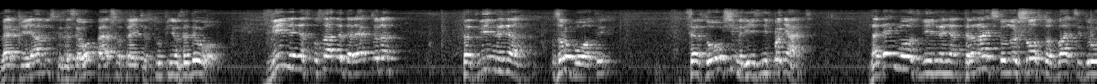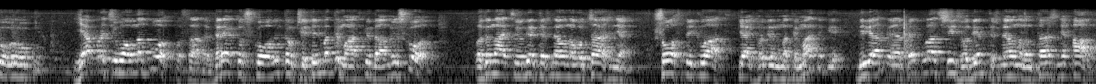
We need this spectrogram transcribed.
Верхньоябрівської ЗСО 1-3 ступенів ЗДО. Звільнення з посади директора та звільнення з роботи це зовсім різні поняття. На день мого звільнення, 13.06.22 року, я працював на двох посадах директор школи та вчитель математики даної школи. 11 годин тижневого навчання, 6 клас 5 годин математики, 9 АП клас 6 годин тижневого навантаження алгебри.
